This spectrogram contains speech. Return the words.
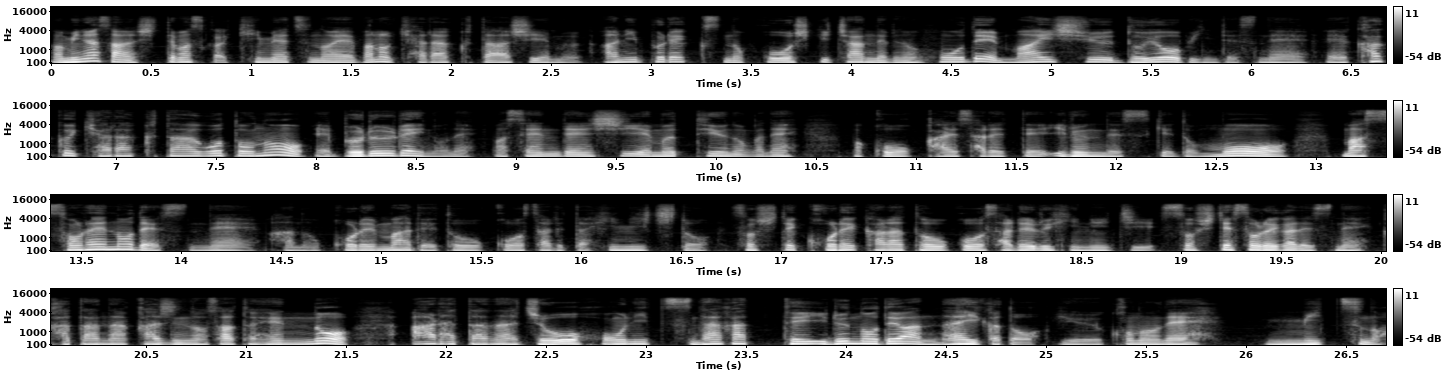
まあ、皆さん知ってますか？鬼滅の刃のキャラクター CM、アニプレックスの公式チャンネルの方で毎週土曜日にですね、えー、各キャラクターごとの、えー、ブルーレイのね、まあ、宣伝 CM っていうのがね、まあ、公開されているんですけども、まあ、それのですね、あの、これまで投稿された日にちと、そしてこれから投稿される日にち、そしてそれがですね、刀鍛冶の里編の新たな情報につながっているのではないかという、このね、3つの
